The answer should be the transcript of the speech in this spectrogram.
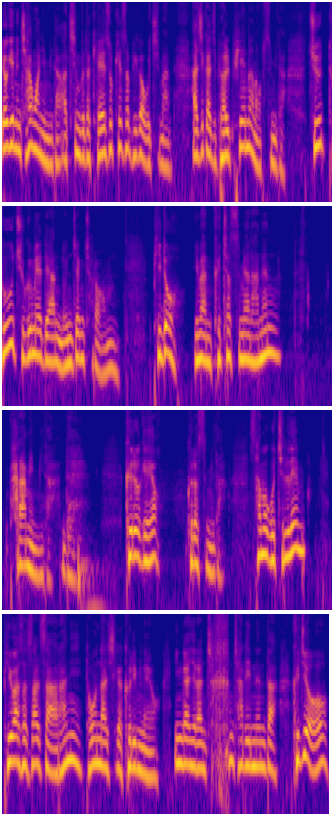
여기는 창원입니다. 아침부터 계속해서 비가 오지만 아직까지 별 피해는 없습니다. 주 두 죽음에 대한 논쟁처럼 비도 이만 그쳤으면 하는 바람입니다. 네. 그러게요. 그렇습니다. 3597님, 비 와서 쌀쌀하니 더운 날씨가 그립네요. 인간이란 참 잘 있는다. 그죠?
